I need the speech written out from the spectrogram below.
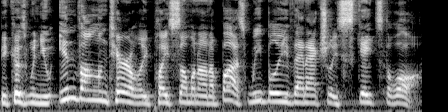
because when you involuntarily place someone on a bus, we believe that actually skates the law.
